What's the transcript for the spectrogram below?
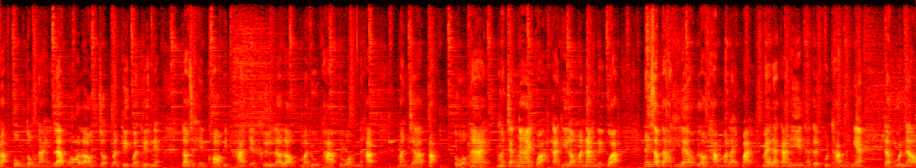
ปรับปรุงตรงไหน แล้วพอเราจดบันทึกบันทึกเนี่ยเราจะเห็นข้อผิดพลาดเยอะขึ้น แล้วเรามาดูภาพรวมนะครับ มันจะปรับตัวง่าย มันจะง่ายกว่าการที่เรามานั่งนึกว่า ในสัปดาห์ที่แล้วเราทำอะไรไป แม้แต่การที่ถ้าเกิดคุณทำอย่างเงี้ย แล้วคุณเอา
